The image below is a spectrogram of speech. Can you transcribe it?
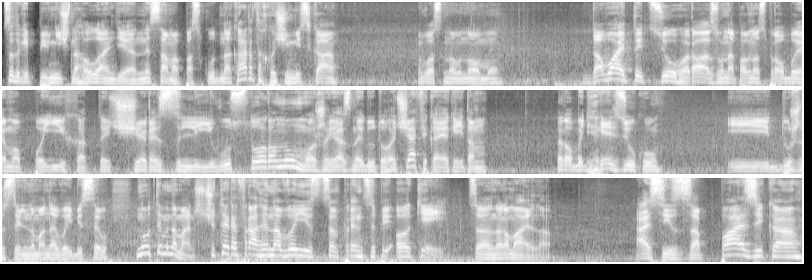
Все-таки Північна Голландія не сама паскудна карта, хоч і міська. В основному. Давайте цього разу, напевно, спробуємо поїхати через ліву сторону. Може, я знайду того чафіка, який там робить грязюку. І дуже сильно мене вибісив. Ну, тим не менш, 4 фраги на виїзд це в принципі окей. Це нормально. Асіс за пазіка.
